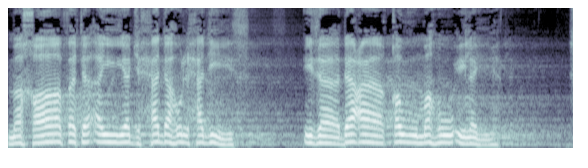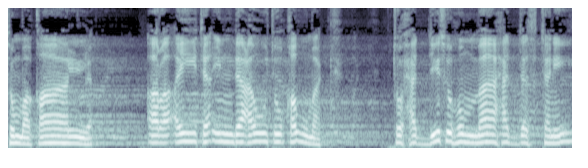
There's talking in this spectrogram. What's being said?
مخافة أن يجحده الحديث إذا دعا قومه إليه. ثم قال أرأيت إن دعوت قومك تحدثهم ما حدثتني؟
